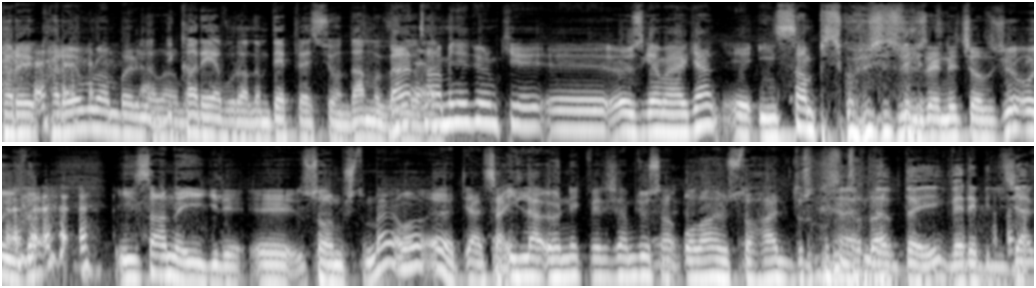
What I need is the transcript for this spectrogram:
Kare, karaya vuran Yani balinalar bir mı? karaya vuralım depresyondan mı Ben tahmin ediyorum ki e, Özge Mergen e, insan psikolojisi üzerine çalışıyor. O yüzden insanla ilgili e, sormuştum ben ama evet yani sen illa örnek vereceğim diyorsan olağanüstü hal durumunda da Dayı verebileceğim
